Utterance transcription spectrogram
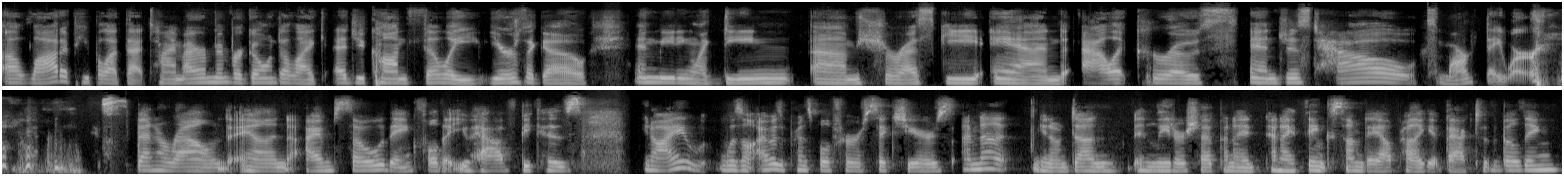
a lot of people at that time. I remember going to like EduCon Philly years ago and meeting like Dean um, Shareski and Alec Couros and just how smart they were. it's been around and I'm so thankful that you have because you know I was I was a principal for 6 years. I'm not, you know, done in leadership and I and I think someday I'll probably get back to the building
